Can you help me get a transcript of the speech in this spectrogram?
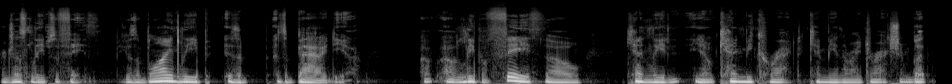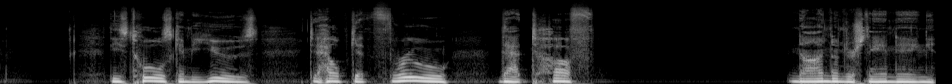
are just leaps of faith. Because a blind leap is a is a bad idea. A, a leap of faith though can lead you know can be correct can be in the right direction but these tools can be used to help get through that tough, non understanding,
